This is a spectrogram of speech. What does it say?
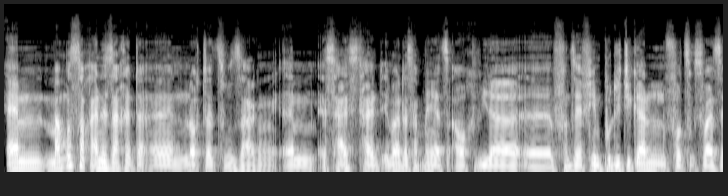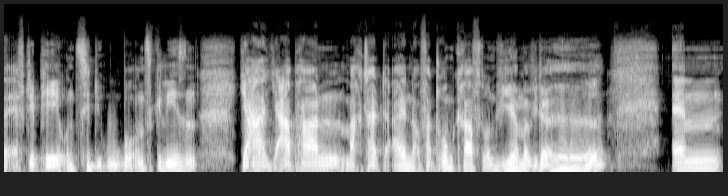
Ähm, man muss noch eine Sache da, äh, noch dazu sagen. Ähm, es heißt halt immer, das hat man jetzt auch wieder äh, von sehr vielen Politikern, vorzugsweise FDP und CDU bei uns gelesen. Ja, Japan macht halt einen auf Atomkraft und wir immer wieder. Ähm,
